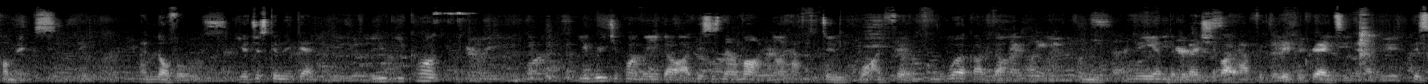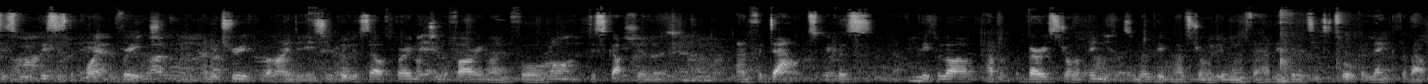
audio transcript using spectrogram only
comics and novels. You're just going to get you. You can't. You reach a point where you go, "Ah, "This is now mine. I have to do what I feel from the work I've done, from me and the relationship I have with the people creating. This is this is the point we've reached, and the truth behind it is you put yourself very much in the firing line for discussion and for doubt because people are have very strong opinions, and when people have strong opinions, they have the ability to talk at length about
